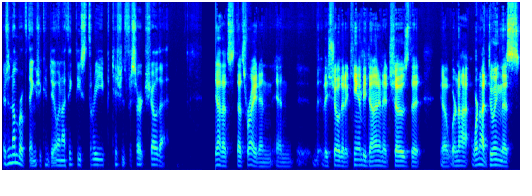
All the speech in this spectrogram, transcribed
There's a number of things you can do, and I think these three petitions for cert show that. Yeah, that's that's right, and and they show that it can be done, and it shows that you know we're not we're not doing this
